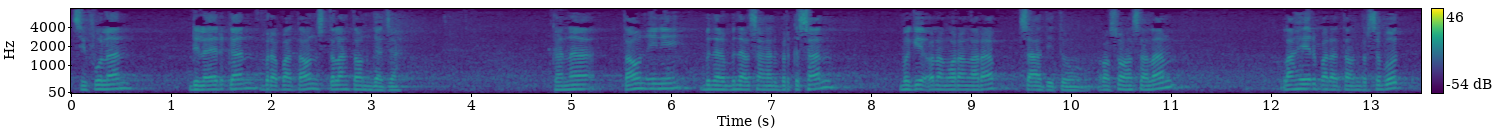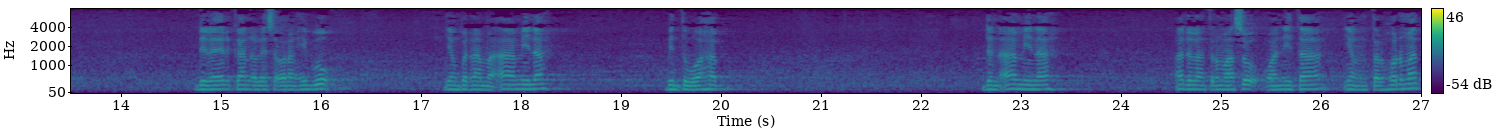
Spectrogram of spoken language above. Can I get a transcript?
Si fulan dilahirkan berapa tahun setelah tahun gajah. Karena tahun ini benar-benar sangat berkesan bagi orang-orang Arab saat itu. Rasulullah SAW lahir pada tahun tersebut, dilahirkan oleh seorang ibu yang bernama Aminah bintu Wahab. Dan Aminah adalah termasuk wanita yang terhormat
